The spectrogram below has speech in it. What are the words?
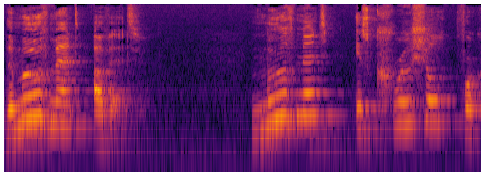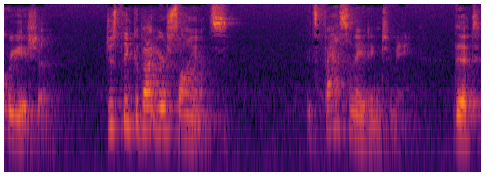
The movement of it. Movement is crucial for creation. Just think about your science. It's fascinating to me that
